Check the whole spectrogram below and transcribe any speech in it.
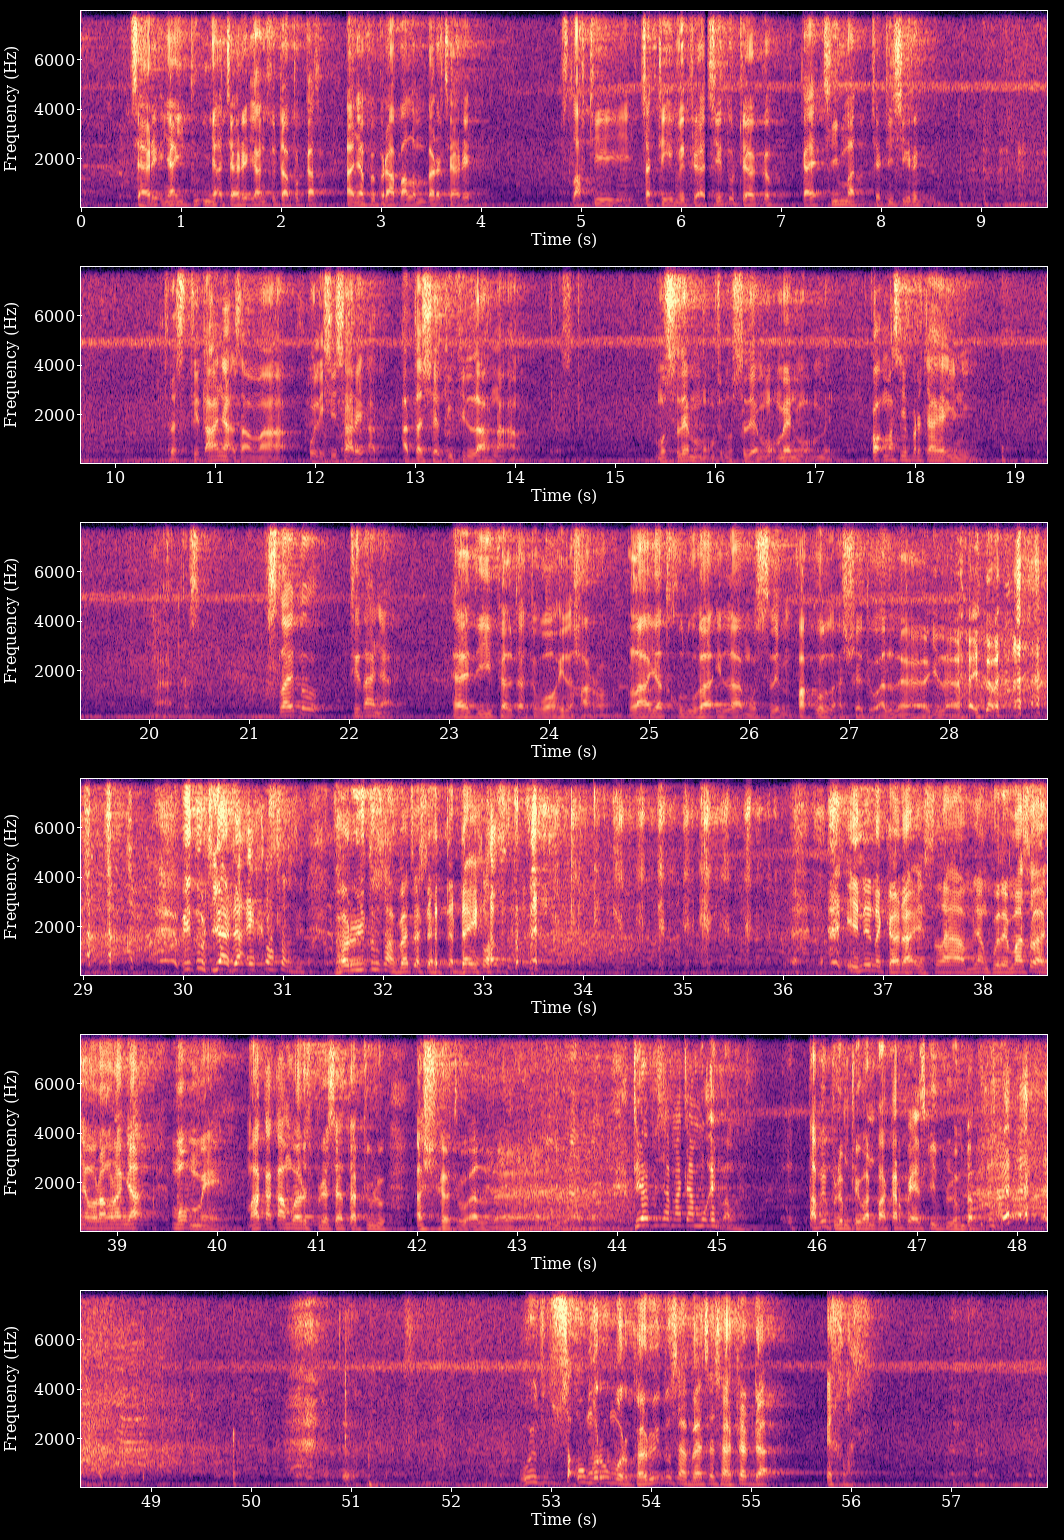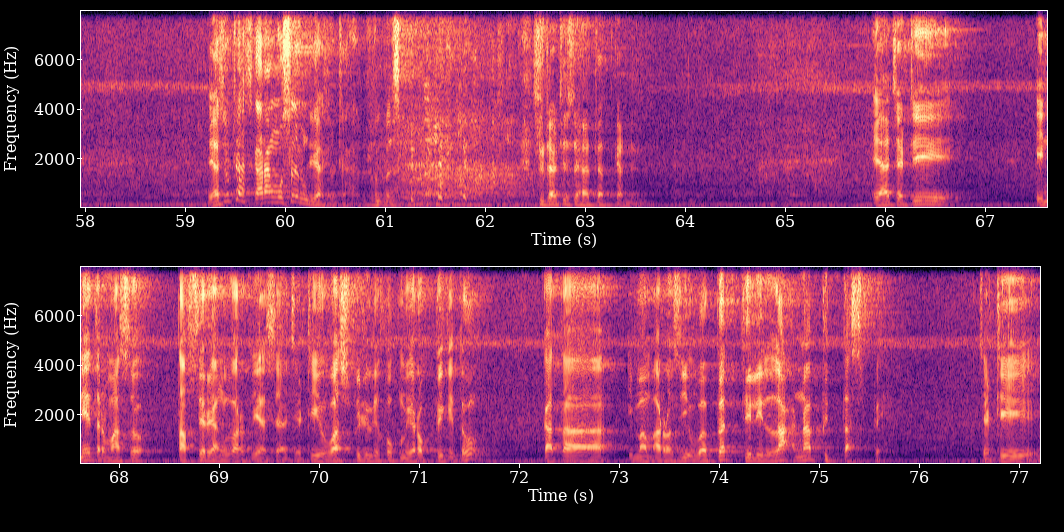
jariknya ibunya, jarik yang sudah bekas. Hanya beberapa lembar jarik setelah dicek di imigrasi itu dianggap kayak jimat jadi sirik terus ditanya sama polisi syariat atas syadu billah naam muslim muslim mukmin mukmin kok masih percaya ini nah terus setelah itu ditanya hadi baldatu wahil haram la yadkhuluha illa muslim fakul asyhadu alla ilaha itu dia ada ikhlas baru itu saya baca ada ikhlas ini negara Islam yang boleh masuk hanya orang-orang yang mukmin. Maka kamu harus bersyahadat dulu. Asyhadu Allah. Dia bisa macam Pak Mas. Tapi belum dewan pakar PSG belum. Tapi Itu seumur-umur baru itu saya baca sadar tidak ikhlas. Ya sudah, sekarang muslim dia sudah. sudah disahadatkan. Ya, jadi ini termasuk tafsir yang luar biasa. Jadi wasfir li hukmi rabbik itu kata Imam Ar-Razi wabat dililakna bitasbih. Jadi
